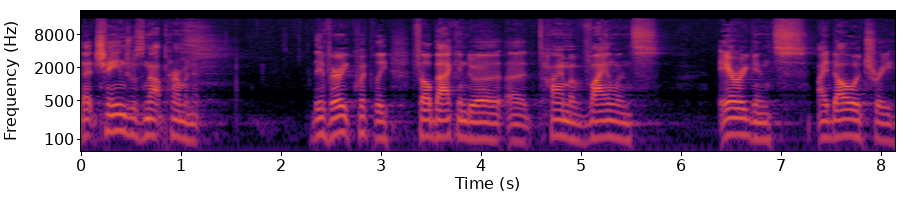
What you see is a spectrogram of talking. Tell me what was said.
That change was not permanent. They very quickly fell back into a, a time of violence arrogance, idolatry.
